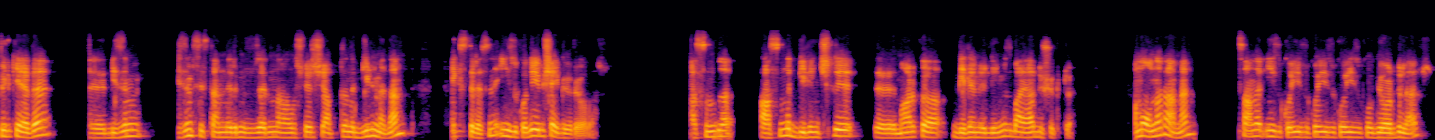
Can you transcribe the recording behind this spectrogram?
Türkiye'de bizim bizim sistemlerimiz üzerinden alışveriş yaptığını bilmeden ekstresinde EasyCo diye bir şey görüyorlar. Aslında aslında bilinçli e, marka bilinirliğimiz bayağı düşüktü. Ama ona rağmen insanlar EasyCo, EasyCo, EasyCo, EasyCo gördüler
